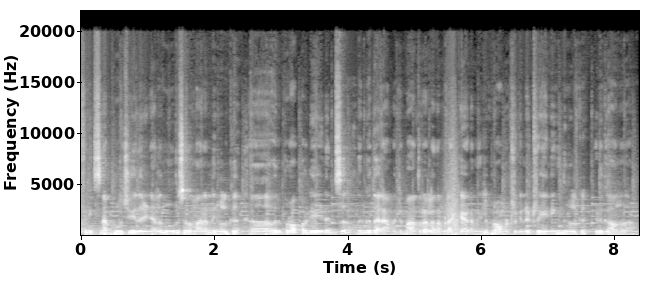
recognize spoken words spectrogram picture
അഫിനിക്സിനെ അപ്രോച്ച് ചെയ്ത് കഴിഞ്ഞാൽ നൂറ് ശതമാനം നിങ്ങൾക്ക് ഒരു പ്രോപ്പർ ഗൈഡൻസ് നിങ്ങൾക്ക് തരാൻ പറ്റും. മാത്രമല്ല നമ്മുടെ അക്കാഡമിയിൽ പ്രോമട്രിക്കിന്റെ ട്രെയിനിങ് നിങ്ങൾക്ക് എടുക്കാവുന്നതാണ്.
